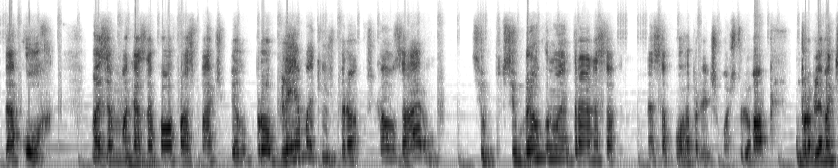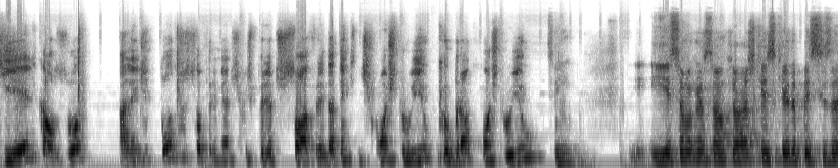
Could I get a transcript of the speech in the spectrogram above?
da cor, mas é uma causa da qual eu faço parte pelo problema que os brancos causaram. Se o, se o branco não entrar nessa, nessa porra para gente construir uma, um problema que ele causou, além de todos os sofrimentos que os pretos sofrem, ainda tem que desconstruir o que o branco construiu. Sim. E, isso é uma questão que eu acho que a esquerda precisa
